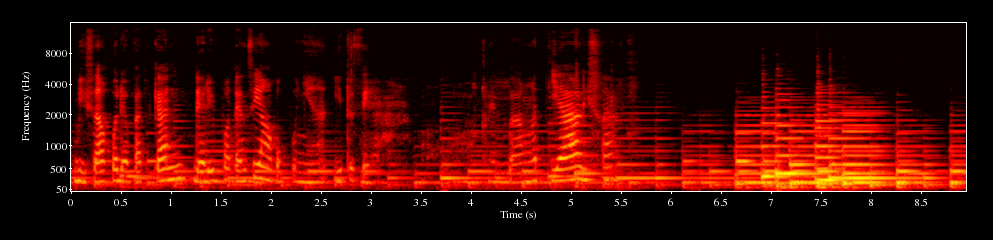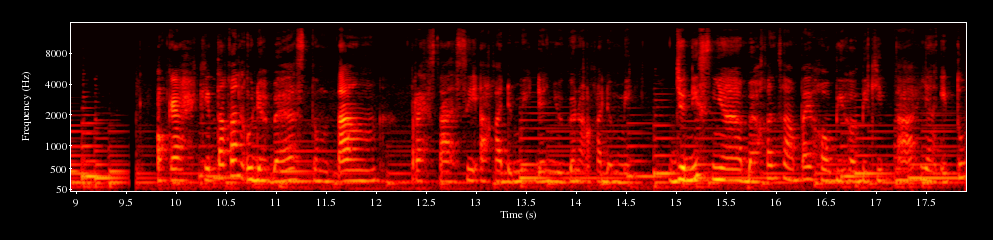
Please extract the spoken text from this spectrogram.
bisa aku dapatkan dari potensi yang aku punya. Gitu sih. Ya oh, keren banget ya Lisa. oke kita kan udah bahas tentang prestasi akademik dan juga non akademik jenisnya bahkan sampai hobi-hobi kita yang itu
